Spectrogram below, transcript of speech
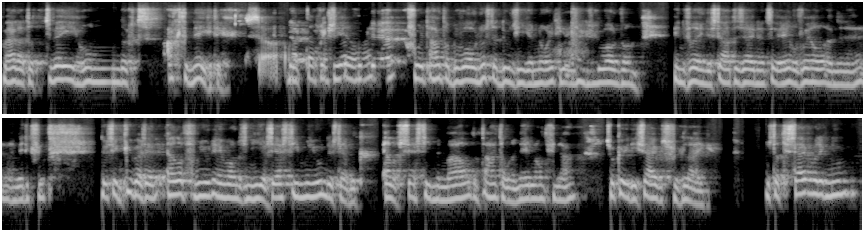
Waar dat er 298. Zo, dat verschil. Voor, voor, het aantal bewoners, dat doen ze hier nooit. Hier zeggen ze gewoon van, in de Verenigde Staten zijn het heel veel en, en weet ik veel. Dus in Cuba zijn 11 miljoen inwoners en hier 16 miljoen. Dus daar heb ik 11, 16 maal dat aantal in Nederland gedaan. Zo kun je die cijfers vergelijken. Dus dat cijfer wat ik noem,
